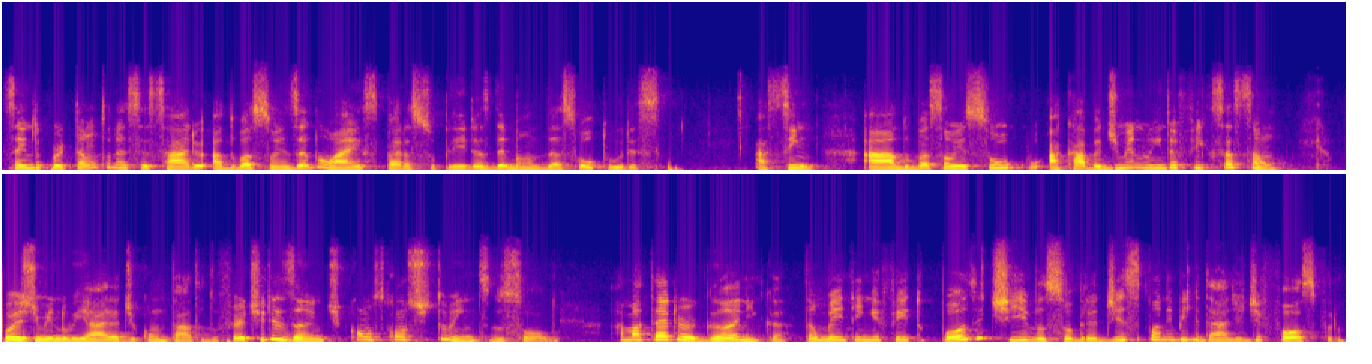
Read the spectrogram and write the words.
sendo, portanto, necessário adubações anuais para suprir as demandas das culturas. Assim, a adubação em sulco acaba diminuindo a fixação, pois diminui a área de contato do fertilizante com os constituintes do solo. A matéria orgânica também tem efeito positivo sobre a disponibilidade de fósforo.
